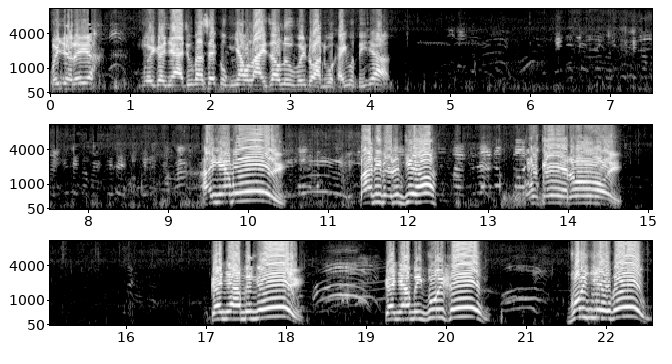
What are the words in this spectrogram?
Bây giờ đây, mời cả nhà chúng ta sẽ cùng nhau lại giao lưu với đoàn của khánh một tí nhá. Anh em ơi! Ta đi về bên kia. Hả ok, rồi cả nhà mình ơi! Cả nhà mình vui không? Vui nhiều không?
